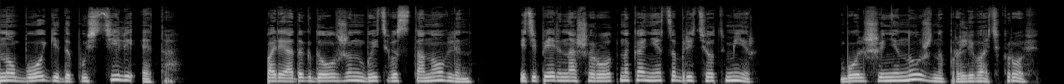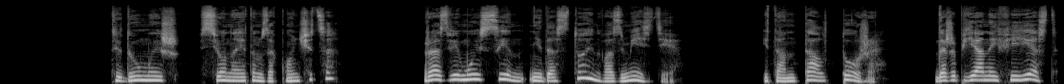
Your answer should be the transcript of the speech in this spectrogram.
Но боги допустили это. Порядок должен быть восстановлен, и теперь наш род, наконец, обретет мир. Больше не нужно проливать кровь. Ты думаешь, все на этом закончится? Разве мой сын недостоин возмездия? И Тантал тоже. Даже пьяный Фиест,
